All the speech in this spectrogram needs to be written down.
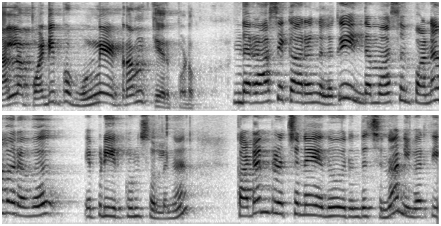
நல்ல படிப்பு முன்னேற்றம் ஏற்படும். இந்த ராசிக்காரங்களுக்கு இந்த மாதம் பணவரவு எப்படி இருக்கும்னு சொல்லுங்கள் கடன் பிரச்சனை எதுவும் இருந்துச்சுன்னா நிவர்த்தி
